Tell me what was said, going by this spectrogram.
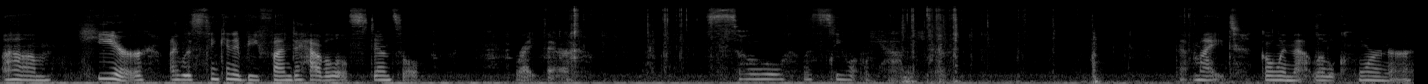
um, here, I was thinking it'd be fun to have a little stencil right there. So let's see what we have here. That might go in that little corner.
